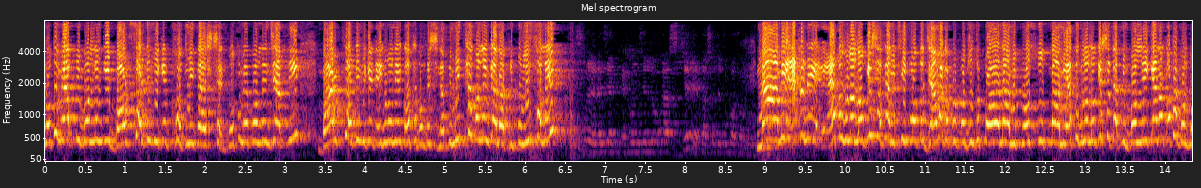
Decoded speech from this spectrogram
প্রথমে আপনি বললেন কি বার্থ সার্টিফিকেট খোঁজ নিতে আসছেন। প্রথমে বললেন যে আপনি বার্থ সার্টিফিকেট এগুলো নিয়ে কথা বলতেছেন। আপনি মিথ্যা বলেন কেন? আপনি পুলিশ হলে না, আমি এখানে এতগুলো লোকের সাথে আমি ঠিক মতো জামা কাপড় পর্যন্ত পরা না, আমি প্রস্তুত না, আমি এতগুলো লোকের সাথে আপনি বললেই কেন কথা বলব?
